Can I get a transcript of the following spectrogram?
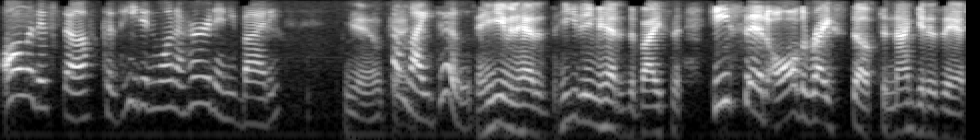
all of this stuff because he didn't want to hurt anybody. yeah, okay. I'm like, dude, and he even had a, he didn't even had a device that he said all the right stuff to not get his ass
